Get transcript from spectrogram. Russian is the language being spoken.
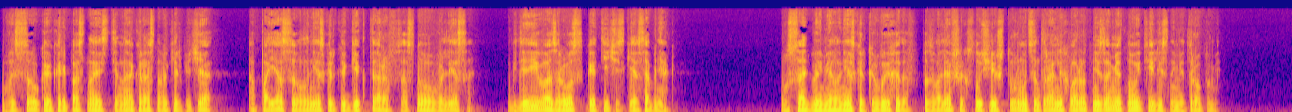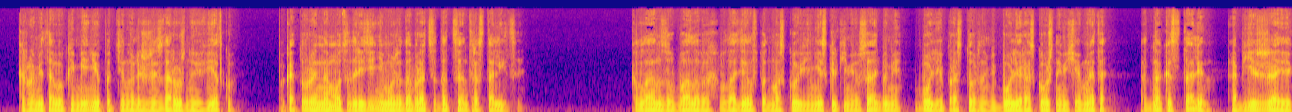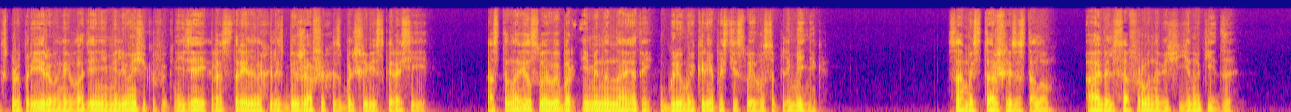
Высокая крепостная стена красного кирпича опоясывала несколько гектаров соснового леса, где и возрос готический особняк. Усадьба имела несколько выходов, позволявших в случае штурма центральных ворот незаметно уйти лесными тропами. Кроме того, к имению подтянули железнодорожную ветку, по которой на мотодрезине можно добраться до центра столицы. Клан Зубаловых владел в Подмосковье несколькими усадьбами, более просторными, более роскошными, чем это. Однако Сталин, объезжая экспроприированные владения миллионщиков и князей, расстрелянных или сбежавших из большевистской России, остановил свой выбор именно на этой угрюмой крепости своего соплеменника. Самый старший за столом, Авель Сафронович Янукидзе,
